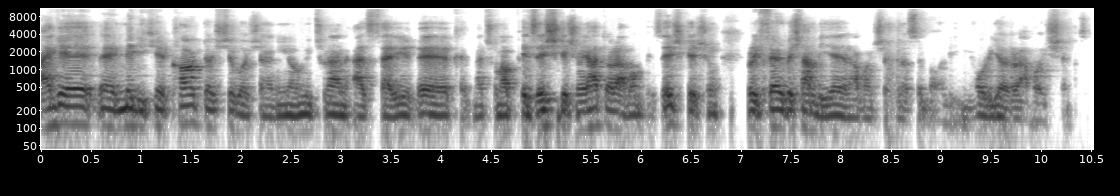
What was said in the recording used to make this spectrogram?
اگه مدیکر کارت داشته باشن اینا می‌تونن از طریق خدمت شما پزشکشون یا حتی روان پزشکشون ریفر بشن به یه روانشناس بالینی یا روانشناس.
